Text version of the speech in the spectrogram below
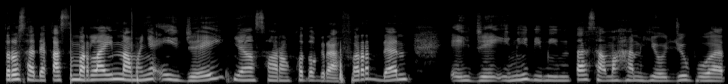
Terus ada customer lain namanya AJ yang seorang fotografer dan AJ ini diminta sama Han Hyoju buat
